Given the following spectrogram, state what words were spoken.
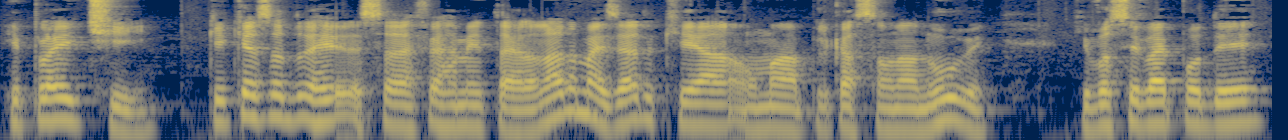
ReplayT. O que, que é essa, essa ferramenta? Ela nada mais é do que uma aplicação na nuvem que você vai poder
